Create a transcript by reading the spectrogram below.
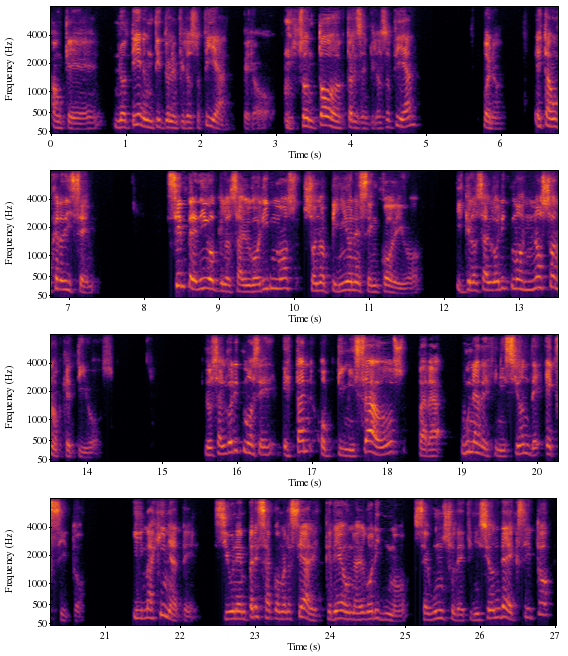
aunque no tiene un título en filosofía, pero son todos doctores en filosofía. Bueno, esta mujer dice, Siempre digo que los algoritmos son opiniones en código y que los algoritmos no son objetivos. Los algoritmos están optimizados para una definición de éxito. Imagínate, si una empresa comercial crea un algoritmo según su definición de éxito,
